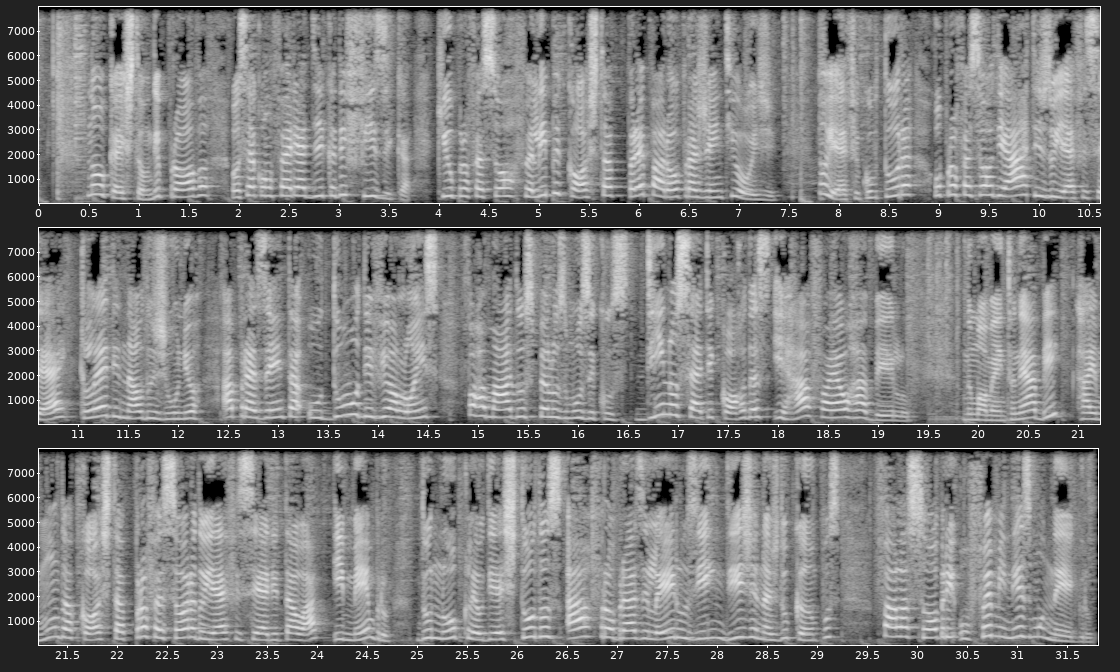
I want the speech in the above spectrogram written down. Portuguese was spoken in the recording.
No Questão de Prova, você confere a dica de física que o professor Felipe Costa preparou para gente hoje. No IF Cultura, o professor de artes do IFCE, Cledinaldo Júnior, apresenta o duo de violões formados pelos músicos Dino Sete Cordas e Rafael Rabelo. No Momento Neabi, Raimunda Costa, professora do IFCE de Itauá e membro do Núcleo de Estudos Afro-Brasileiros e Indígenas do campus, fala sobre o feminismo negro.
